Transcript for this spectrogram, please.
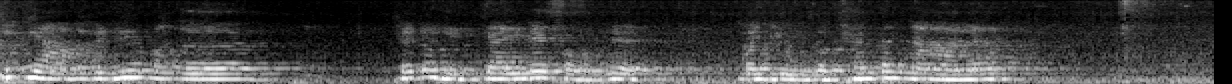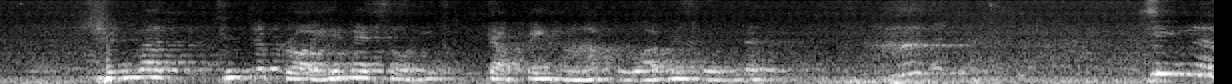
ทุกอย่างมันเป็นเรื่องบังเอิญฉันก็เห็นใจแม่สนเนี่ย มาอยู่กับฉันตั้งนานแล้ว ฉันว่าฉันจะปล่อยให้แม่สนกลับไปหาผัวแม่สนน่ะจริงเหรอ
